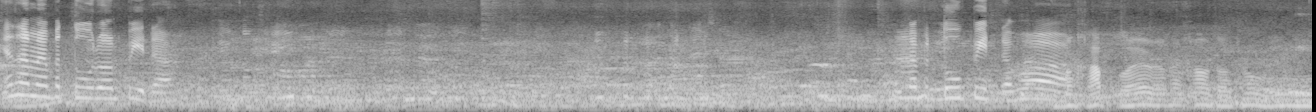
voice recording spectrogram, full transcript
แล้วทำไมประตูโดนปิดอะ ทำไมประตูปิดอะพ่อบังคับไว้แล้วก็เข้าตอนช่องนี้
